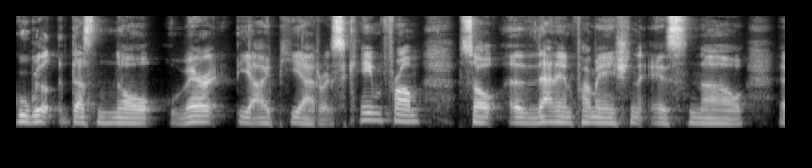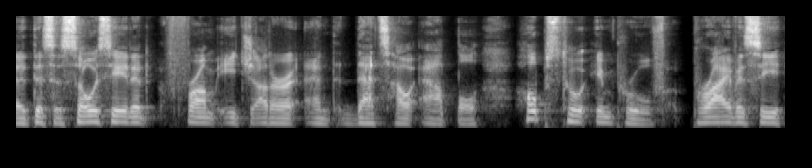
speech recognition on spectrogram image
Google doesn't know where the IP address came from. So that information is now uh, disassociated from each other. And that's how Apple hopes to improve privacy.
